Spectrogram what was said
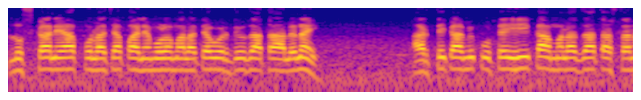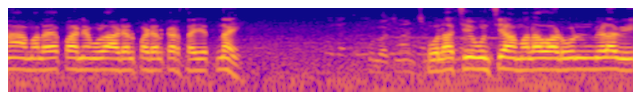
नुकसान या पुलाच्या पाण्यामुळं मला त्या वर्दीवर जाता आलं नाही. आर्थिक आम्ही कुठेही कामाला जात असताना आम्हाला या पाण्यामुळं आड्याल पाड्याल करता येत नाही. पुलाची उंची आम्हाला वाढवून मिळावी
